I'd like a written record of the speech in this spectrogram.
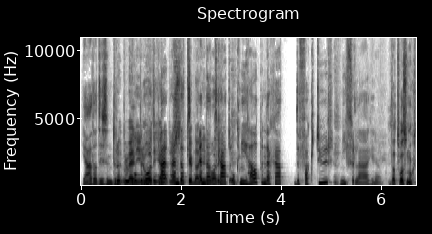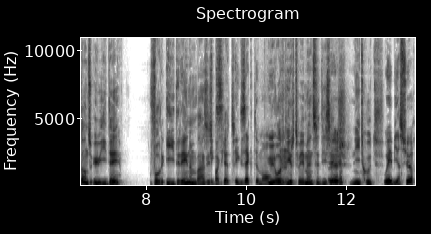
ja, dat is een druppel op een nodig, dus En dat, dat, en dat gaat ook niet helpen. Dat gaat de factuur niet verlagen. Ja. Dat was nogthans uw idee. Voor iedereen een basispakket. Exactement. U hoort hier twee mensen die zeggen, niet goed. Oui, bien sûr.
